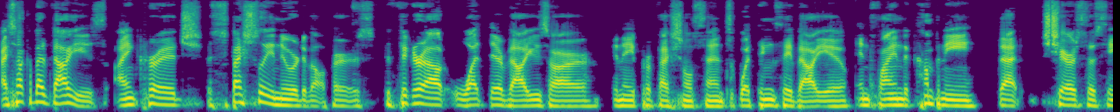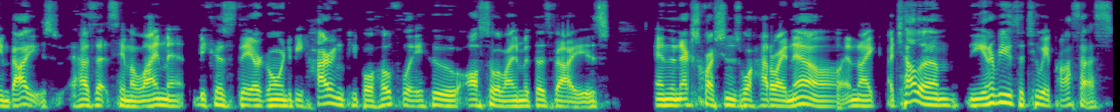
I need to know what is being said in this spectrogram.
I talk about values. I encourage, especially newer developers to figure out what their values are in a professional sense, what things they value and find a company that shares those same values, has that same alignment because they are going to be hiring people, hopefully, who also align with those values. And the next question is, well, how do I know? And like I tell them, the interview is a two way process.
